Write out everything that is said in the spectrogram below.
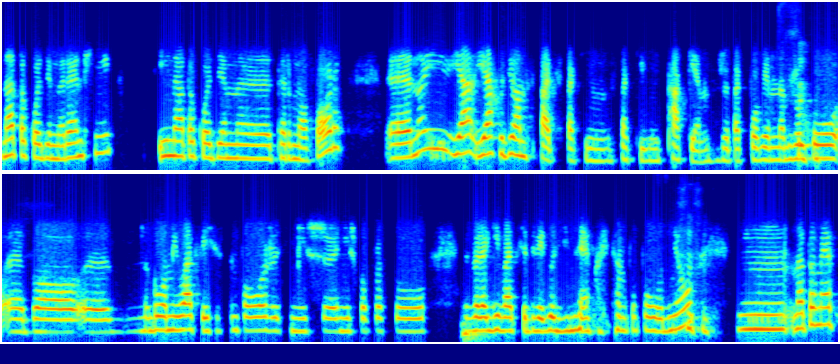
Na to kładziemy ręcznik i na to kładziemy termofor. E, no i ja, ja chodziłam spać z takim, z takim pakiem, że tak powiem, na brzuchu, e, bo e, no było mi łatwiej się z tym położyć niż, niż po prostu wylegiwać się dwie godziny jakoś tam po południu. Mm, natomiast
